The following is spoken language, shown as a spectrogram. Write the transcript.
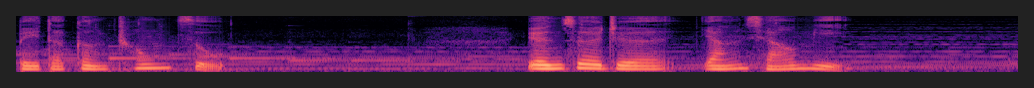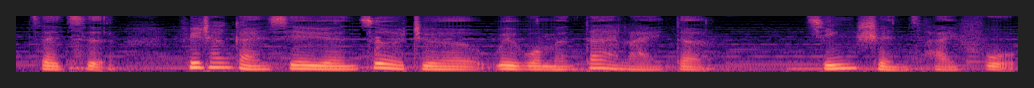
备的更充足。原作者杨小米，在此非常感谢原作者为我们带来的精神财富。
